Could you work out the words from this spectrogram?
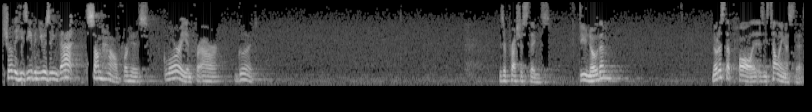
Surely He's even using that somehow for His glory and for our good. These are precious things. Do you know them? Notice that Paul, as he's telling us this,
